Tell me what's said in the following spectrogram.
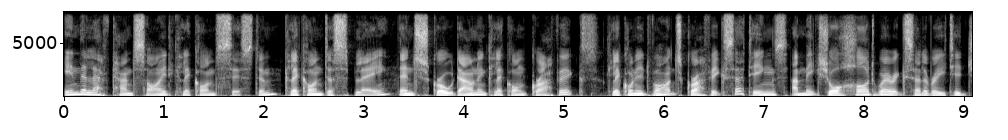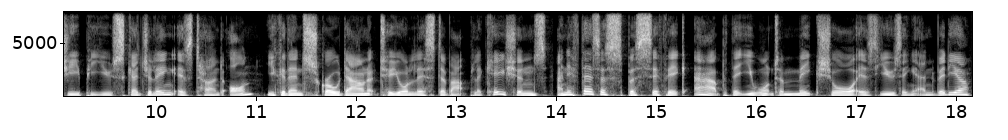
In the left hand side, click on System, click on Display, then scroll down and click on Graphics, click on Advanced Graphics Settings and make sure Hardware Accelerated GPU Scheduling is turned on. You can then scroll down to your list of applications and if there's a specific app that you want to make sure is using NVIDIA,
